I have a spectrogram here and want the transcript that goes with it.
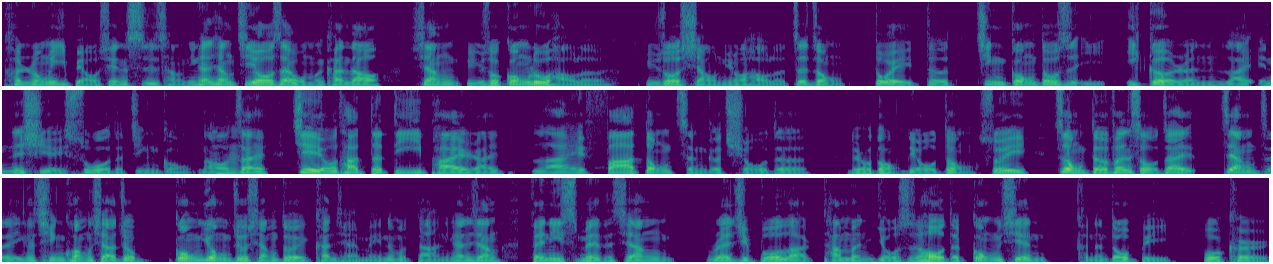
很容易表现失常。你看，像季后赛，我们看到像比如说公路好了，比如说小牛好了，这种队的进攻都是以一个人来 initiate 所有的进攻，然后再借由他的第一拍来来发动整个球的流动，流动，所以这种得分手在这样子的一个情况下，就功用就相对看起来没那么大。你看，像 Fanny Smith、像 Reggie Bullock，他们有时候的贡献可能都比 Booker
